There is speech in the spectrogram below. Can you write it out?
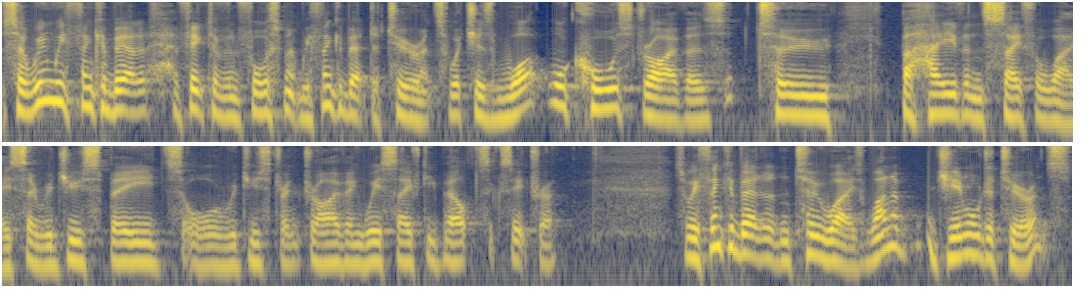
So, when we think about effective enforcement, we think about deterrence, which is what will cause drivers to behave in safer ways, so reduce speeds or reduce drink driving, wear safety belts, etc. So, we think about it in two ways one, general deterrence,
